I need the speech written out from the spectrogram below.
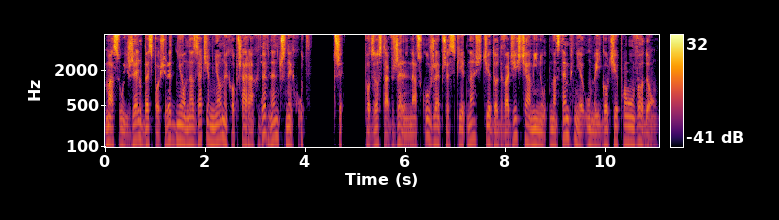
Masuj żel bezpośrednio na zaciemnionych obszarach wewnętrznych ud. 3. Pozostaw żel na skórze przez 15 do 20 minut następnie umyj go ciepłą wodą.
